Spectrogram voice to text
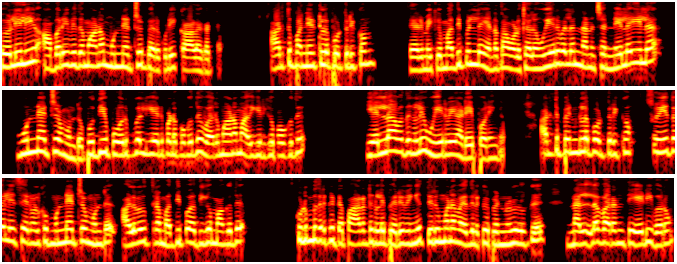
தொழிலையும் அபரிவிதமான முன்னேற்றம் பெறக்கூடிய காலகட்டம். அடுத்து பன்னீர்களை பொறுத்த வரைக்கும் திறமைக்கு மதிப்பில்லை என்னதான் உழைச்சாலும் உயர்வில்லைன்னு நினைச்ச நிலையில முன்னேற்றம் உண்டு. புதிய பொறுப்புகள் ஏற்பட போகுது வருமானம் அதிகரிக்க போகுது. எல்லா விதங்களையும் உயர்வை அடைய போறீங்க. அடுத்து பெண்களை பொறுத்த வரைக்கும் சுயதொழில் செய்யறவங்களுக்கு முன்னேற்றம் உண்டு. அலுவலகத்துல மதிப்பு அதிகமாகுது. குடும்பத்திற்கிட்ட பாராட்டுகளை பெறுவீங்க. திருமண வயதிலுக்கு பெண்களுக்கு நல்ல வரன் தேடி வரும்.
